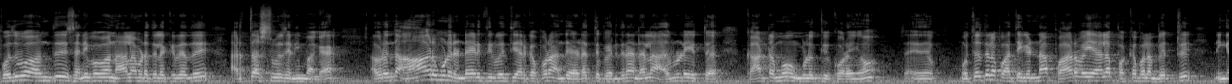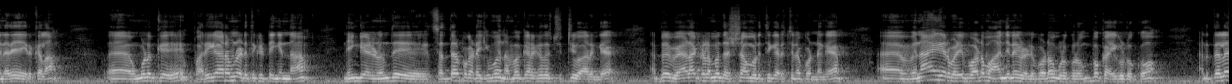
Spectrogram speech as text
பொதுவாக வந்து சனி பகவான் நாலாம் இடத்துல இருக்கிறது அர்த்தாஷ்டம சனிம்பாங்க. அவர் வந்து ஆறு மூணு ரெண்டாயிரத்தி இருபத்தி ஆறுக்கு அப்புறம் அந்த இடத்த பெயர்ந்துனா அதனால் அதனுடைய த- காட்டமும் உங்களுக்கு குறையும். மொத்தத்தில் பார்த்தீங்கன்னா பார்வையால் பக்கபலம் பெற்று நீங்கள் நிறைய இருக்கலாம். உங்களுக்கு பரிகாரம்னு எடுத்துக்கிட்டிங்கன்னா நீங்கள் வந்து சந்தர்ப்பம் கிடைக்கும்போது கிரகத்தை சுற்றி வாருங்க. அப்போ வேளாக்கிழமை தட்சிணாமூர்த்திக்கு அர்ச்சனை பண்ணுங்கள் விநாயகர் வழிபாடும் ஆஞ்சநேயர் வழிபாடும் உங்களுக்கு ரொம்ப கை கொடுக்கும். அதனால்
